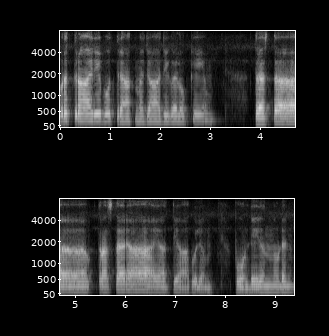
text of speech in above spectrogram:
വൃത്രാരിപുത്രാത്മജാതികളൊക്കെയും ത്രസ്ത ത്രസ്തരായ അത്യാകുലം പൂണ്ടിരുന്നുടൻ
